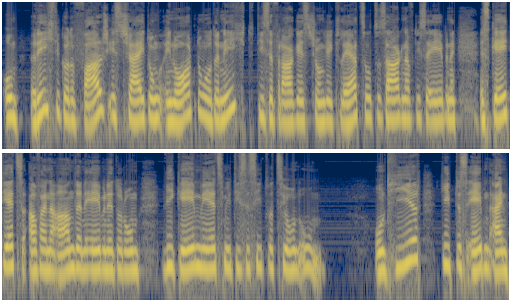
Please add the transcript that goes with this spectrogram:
um richtig oder falsch, ist Scheidung in Ordnung oder nicht. Diese Frage ist schon geklärt sozusagen auf dieser Ebene. Es geht jetzt auf einer anderen Ebene darum, wie gehen wir jetzt mit dieser Situation um. Und hier gibt es eben ein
